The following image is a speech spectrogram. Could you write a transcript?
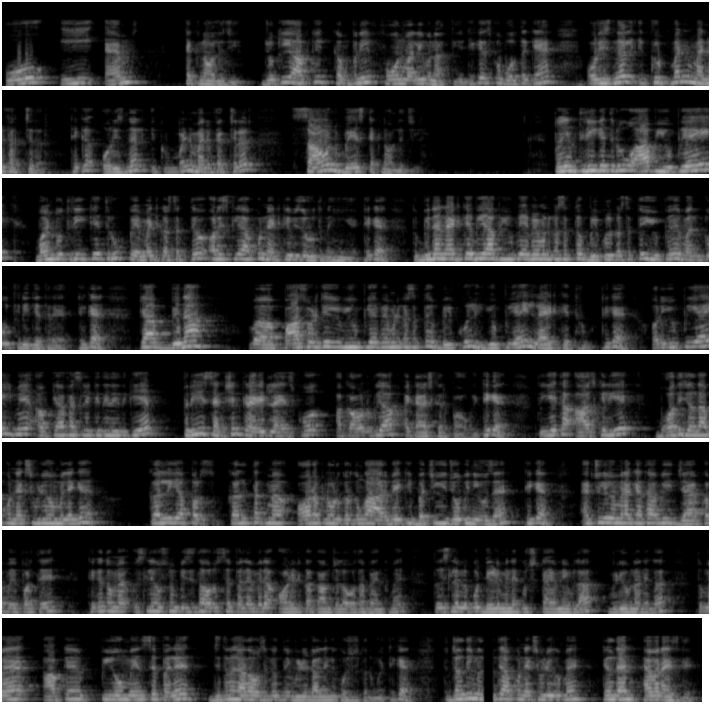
ओ ई एम टेक्नोलॉजी जो कि आपकी कंपनी फ़ोन वाली बनाती है, ठीक है? इसको बोलते क्या है? ओरिजिनल इक्विपमेंट मैन्युफैक्चरर ठीक है? Original equipment manufacturer sound based technology तो इन थ्री के थ्रू आप यूपीआई वन टू थ्री के थ्रू पेमेंट कर सकते हो और इसके लिए आपको नेट की भी ज़रूरत नहीं है, ठीक है? तो बिना नेट के भी आप यूपीआई पेमेंट कर सकते हो, बिल्कुल कर सकते हो यूपीआई वन टू थ्री के थ्रू ठीक है? क्या बिना पासवर्ड के यूपीआई पेमेंट कर सकते हो? बिल्कुल यूपीआई लाइट के थ्रू ठीक है? और यूपीआई में अब क्या फैसिलिटी दे दी है? प्री सेंक्शन क्रेडिट लाइंस को अकाउंट भी आप अटैच कर पाओगे, ठीक है? तो ये था आज के लिए, बहुत ही जल्द आपको नेक्स्ट वीडियो में मिलेंगे। कल या परस, कल तक मैं और अपलोड कर दूँगा आरबीआई की बची हुई जो भी न्यूज़ है, ठीक है? एक्चुअली में मेरा क्या था, अभी जैब का पेपर थे, ठीक है? तो मैं इसलिए उसमें बिज़ी था और उससे पहले मेरा ऑडिट का काम चला हुआ था बैंक में तो इसलिए मेरे को डेढ़ महीने कुछ टाइम नहीं मिला वीडियो बनाने का। तो मैं आपके पीओ मेन से पहले जितना ज़्यादा हो सके उतनी वीडियो डालने की कोशिश करूँगा, ठीक है? तो जल्दी मिलते हैं आपको नेक्स्ट वीडियो में। Till then have a nice day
